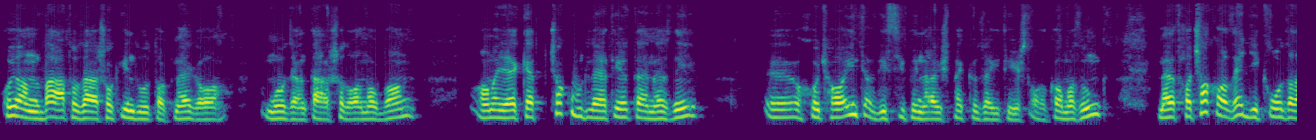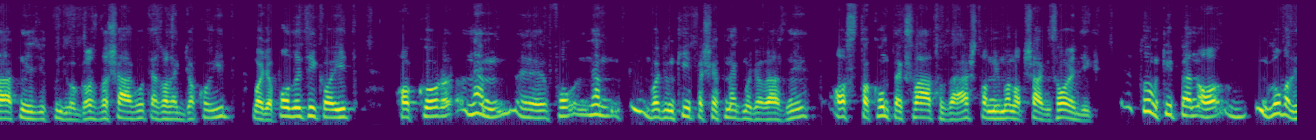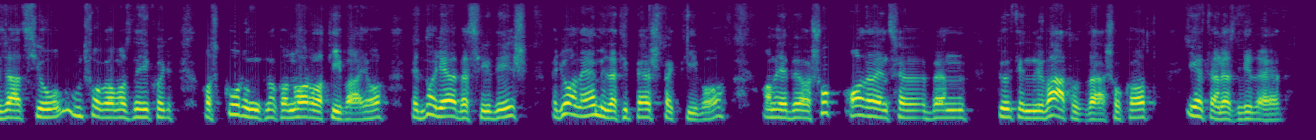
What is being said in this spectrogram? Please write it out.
olyan változások indultak meg a modern társadalmakban, amelyeket csak úgy lehet értelmezni, hogyha interdisziplináris megközelítést alkalmazunk, mert ha csak az egyik oldalát nézzük, mondjuk a gazdaságot, ez a leggyakoribb, vagy a politikait, akkor nem, nem vagyunk képesek megmagyarázni azt a komplex változást, ami manapság zajlik. Tulajdonképpen a globalizáció úgy fogalmaznék, hogy az korunknak a narratívája, egy nagy elbeszélés, egy olyan elméleti perspektíva, amelyben a sok alrendszerben történő változásokat értelmezni lehet.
